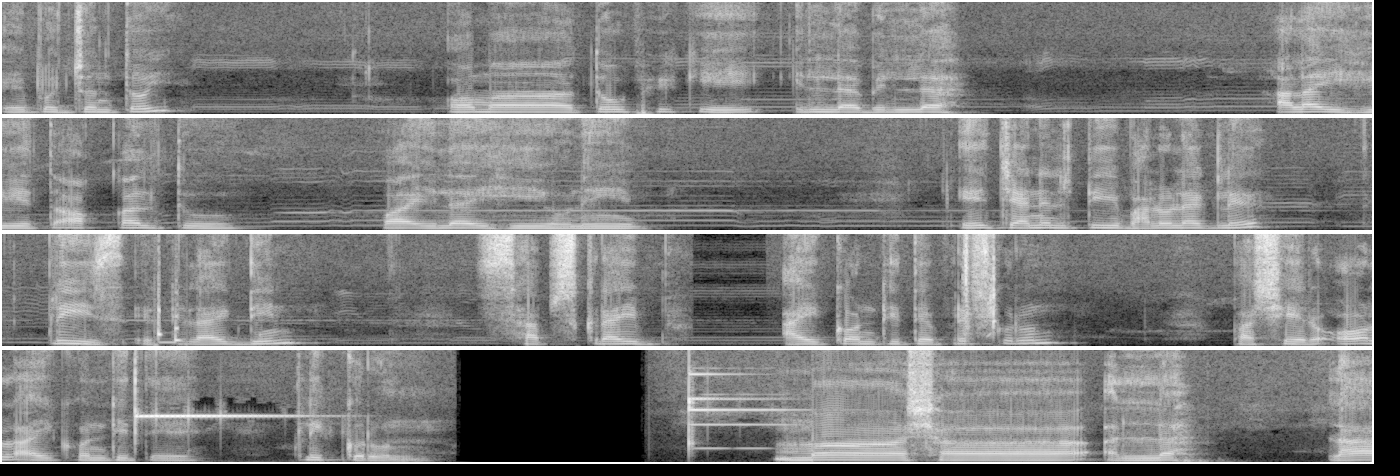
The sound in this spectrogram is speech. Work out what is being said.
এ পর্যন্তই। অমা তৌফিকি ইল্লা বিল্লাহ। আলাইহি তাক্কালতু ওয়া ইলাইহি উনিব। এই চ্যানেলটি ভালো লাগলে প্লিজ একটি লাইক দিন, সাবস্ক্রাইব আইকনটিতে প্রেস করুন। পাশের অল আইকনটিতে ক্লিক করুন। মাশা আল্লাহ লা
